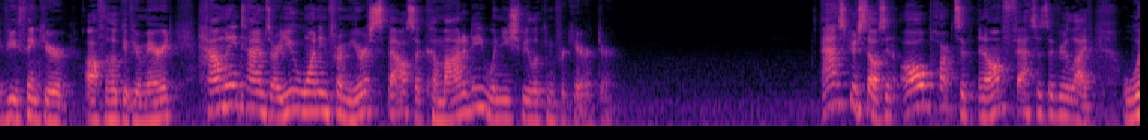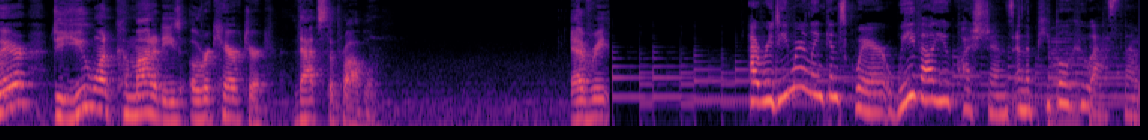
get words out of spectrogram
If you think you're off the hook if you're married, how many times are you wanting from your spouse a commodity when you should be looking for character? Ask yourselves in all parts of in all facets of your life, where do you want commodities over character? That's the problem. Every At Redeemer Lincoln Square, we value questions and the people who ask them,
